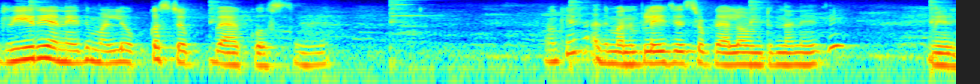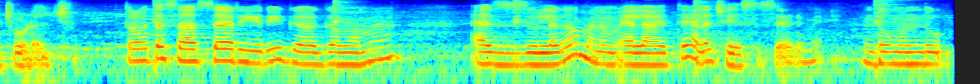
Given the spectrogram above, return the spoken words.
రీరి అనేది మళ్ళీ ఒక్క స్టెప్ బ్యాక్ వస్తుంది. ఓకే? అది మనం ప్లే చేసేటప్పుడు ఎలా ఉంటుంది అనేది మీరు చూడొచ్చు. తర్వాత సాస రీరి గగమమ యాజ్ యూజువల్గా మనం ఎలా అయితే అలా చేసేసేయడమే. ఇంతకుముందు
